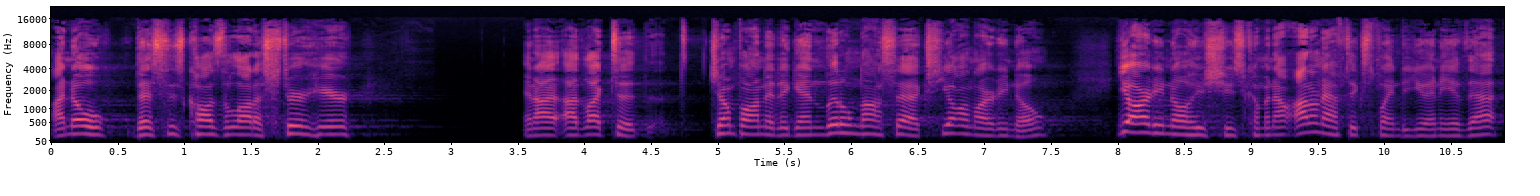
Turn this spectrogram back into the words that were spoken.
I know this has caused a lot of stir here, and I, would like to jump on it again. Lil Nas X, y'all already know. You already know his shoes coming out. I don't have to explain to you any of that.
